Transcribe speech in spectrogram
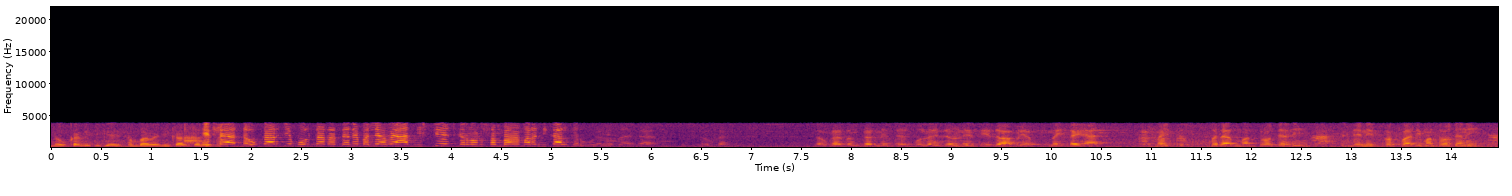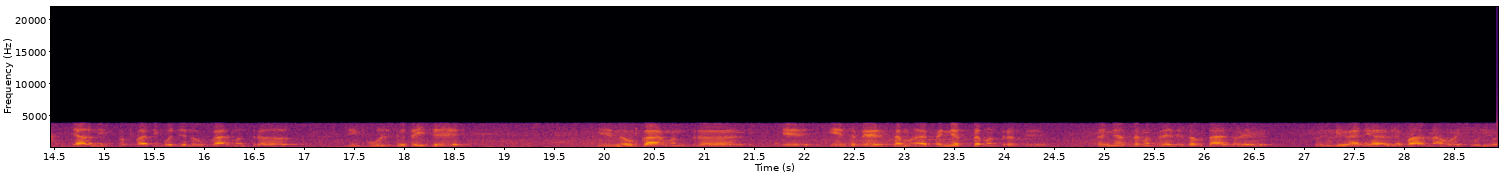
નૌકાની જગ્યાએ સંભાવે નિકાલ કરવો? એટલે આ જે બોલતા હતા તેને બદલે હવે આ નિશ્ચય જ કરવાનો સંભાવે મારે નિકાલ કરવો નૌકાર બંકર ને બોલવાની જરૂર નહીં તે તો આપણે નહીં ત્યાં નહીં બધા મંત્રો છે ને તે નિષ્પક્ષપાતી મંત્રો છે ને ત્યાં નિષ્પક્ષપાતી બોલશે નૌકાર મંત્રની ભૂલ શું થઈ છે? એ નૌકાર મંત્ર એ એ સમ- સંન્યસ્ત મંત્ર છે. સંન્યસ્ત મંત્ર એટલે સંસાર જોડે કશું લેવા દેવા વેપાર ના હોય, છોડીઓ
